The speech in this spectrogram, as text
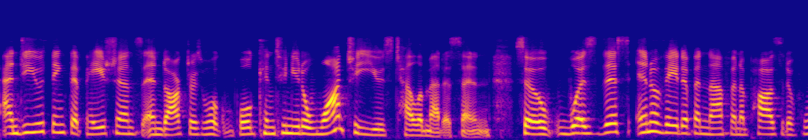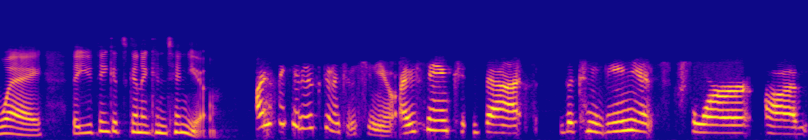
And do you think that patients and doctors will will continue to want to use telemedicine? So was this innovative enough in a positive way that you think it's going to continue? I think it is going to continue. I think that the convenience for um,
